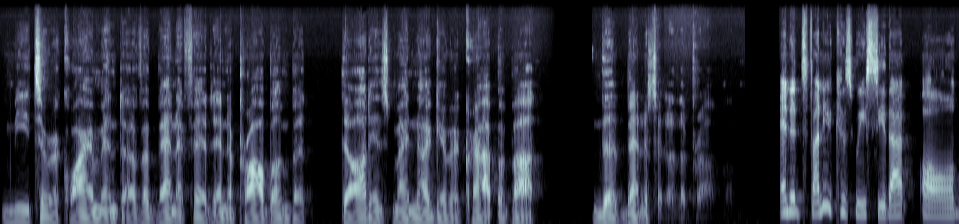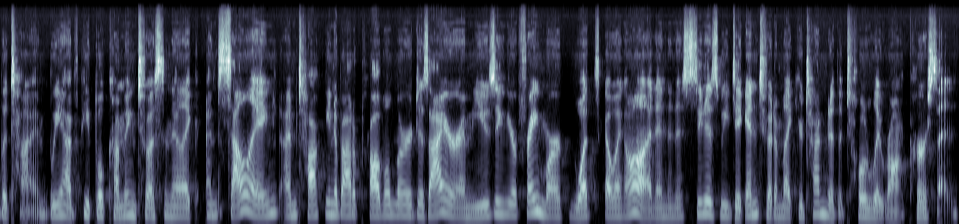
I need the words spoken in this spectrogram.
meets a requirement of a benefit and a problem, but the audience might not give a crap about the benefit of the problem. And it's funny because we see that all the time. We have people coming to us and they're like, I'm selling, I'm talking about a problem or a desire, I'm using your framework. What's going on? And then as soon as we dig into it, I'm like, you're talking to the totally wrong person.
